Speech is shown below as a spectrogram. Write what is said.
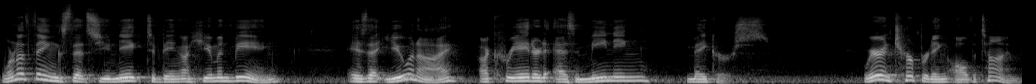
One of the things that's unique to being a human being is that you and I are created as meaning makers. We're interpreting all the time.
